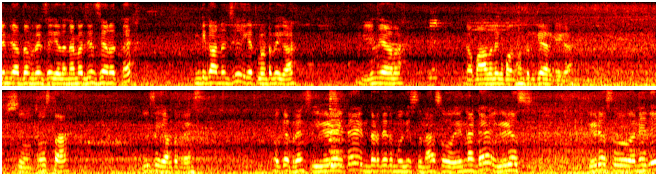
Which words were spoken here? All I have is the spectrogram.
ఏం చేద్దాం ఫ్రెండ్స్ ఏదైనా ఎమర్జెన్సీ అని వస్తే ఇంటికాడ నుంచి ఇక ఎట్లా ఉంటుంది ఇక? ఏం చేయాలా? ఇక బాధలేక భగవంతుడికే ఎరక ఇక. సో చూస్తా. చూసి వెళ్తా ఫ్రెండ్స్ ఓకే ఫ్రెండ్స్ ఈ వీడియో అయితే ఇంతటితో అయితే ముగిస్తున్నా. సో ఏంటంటే వీడియోస్ వీడియోస్ అనేది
